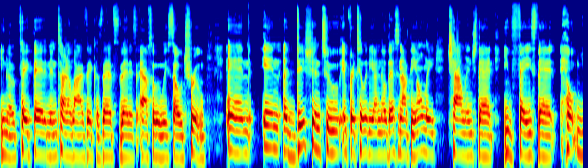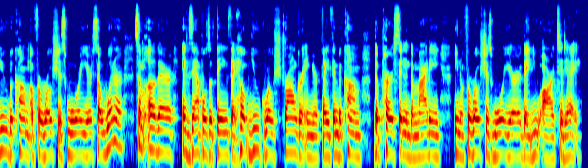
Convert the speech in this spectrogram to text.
you know, take that and internalize it because that's that is absolutely so true. And in addition to infertility, I know that's not the only challenge that you face that help you become a ferocious warrior. So, what are some other examples of things that help you grow stronger in your faith and become the person and the mighty, you know, ferocious warrior that you are today?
